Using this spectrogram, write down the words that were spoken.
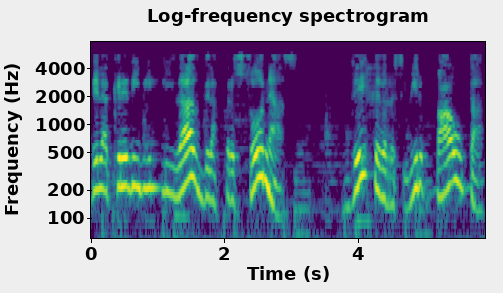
de la credibilidad de las personas, deje de recibir pauta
